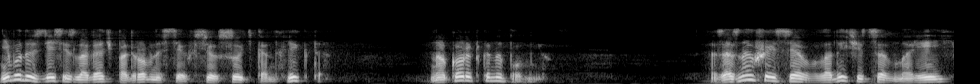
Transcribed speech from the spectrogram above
Не буду здесь излагать в подробностях всю суть конфликта, но коротко напомню. Зазнавшаяся владычица морей,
